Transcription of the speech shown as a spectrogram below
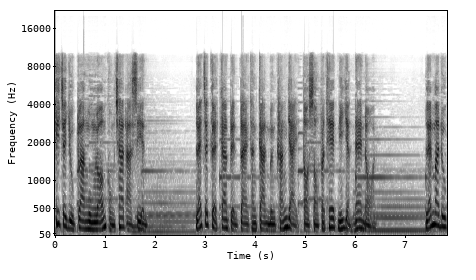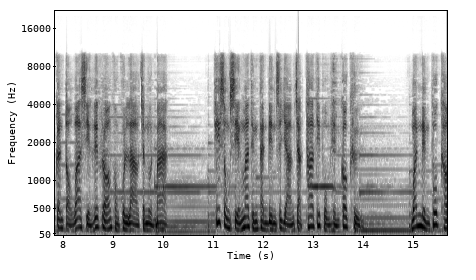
ที่จะอยู่กลางวงล้อมของชาติอาเซียน และจะเกิดการเปลี่ยนแปลงทางการเมืองครั้งใหญ่ต่อสองประเทศนี้อย่างแน่นอน และมาดูกันต่อว่าเสียงเรียกร้องของคนลาวจำนวนมาก ที่ส่งเสียงมาถึงแผ่นดินสยามจากภาพที่ผมเห็นก็คือ วันหนึ่งพวกเขา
